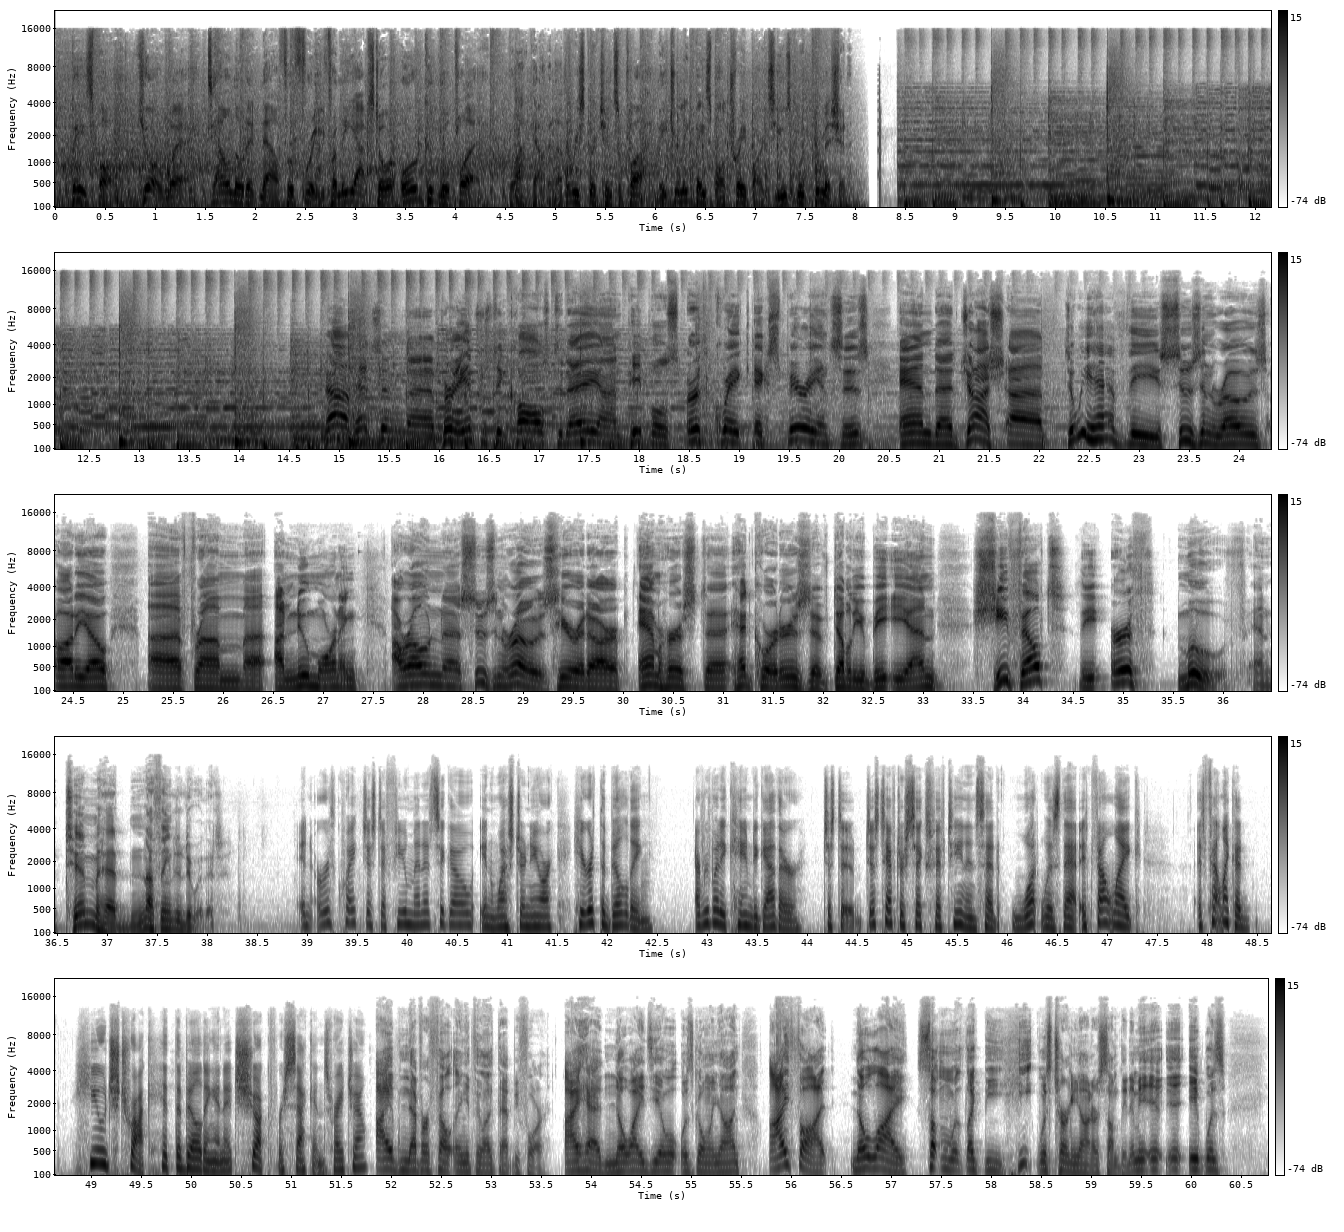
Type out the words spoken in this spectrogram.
Baseball, your way. Download it now for free from the App Store or Google Play. Blackout and other restrictions apply. Major League Baseball trademarks used with permission. Now, I've had some uh, very interesting calls today on people's earthquake experiences. And uh, Josh, uh, do we have the Susan Rose audio uh, from uh, A New Morning? Our own uh, Susan Rose here at our Amherst uh, headquarters of WBEN. She felt the earth move, and Tim had nothing to do with it. an earthquake just a few minutes ago in Western New York. Here at the building, everybody came together just to, just after 6:15 and said, "What was that?" It felt like it felt like a huge truck hit the building and it shook for seconds, right, Joe? I've never felt anything like that before. I had no idea what was going on. I thought, no lie, something was like the heat was turning on or something. I mean, it, it, it was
